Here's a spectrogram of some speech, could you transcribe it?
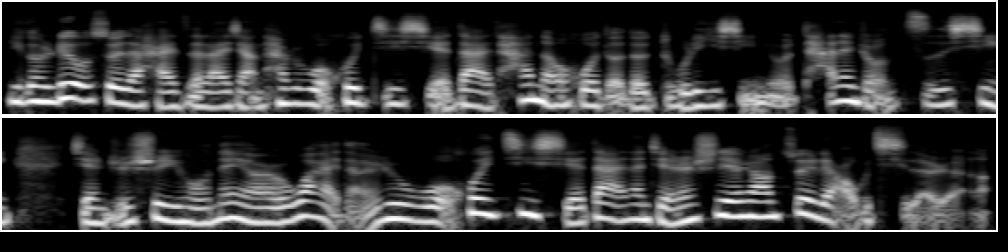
一个六岁的孩子来讲，他如果会系鞋带，他能获得的独立性，就是他那种自信，简直是由内而外的。就是我会系鞋带，那简直世界上最了不起的人了。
